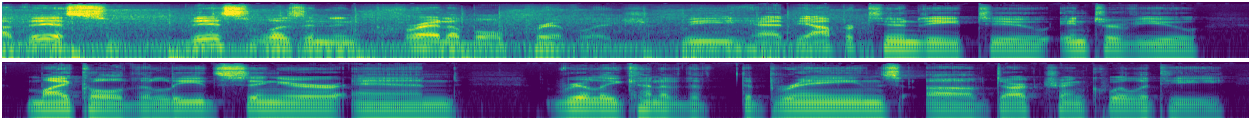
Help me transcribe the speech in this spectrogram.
Now this this was an incredible privilege. We had the opportunity to interview Mikael, the lead singer and really kind of the, the brains of Dark Tranquillity,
